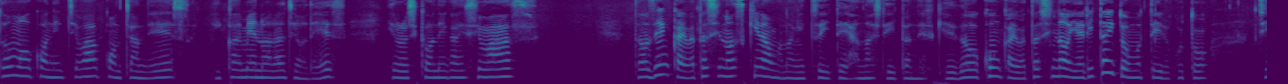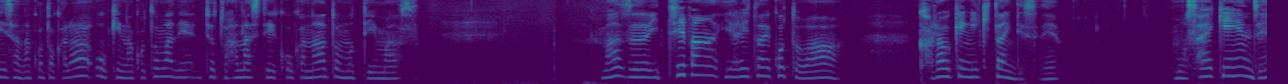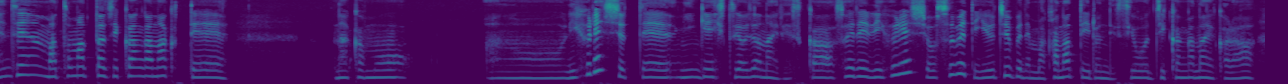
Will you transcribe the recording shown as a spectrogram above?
どうもこんにちはこんちゃんです。2回目のラジオです。よろしくお願いします。と前回私の好きなものについて話していたんですけれど今回私のやりたいと思っていること小さなことから大きなことまでちょっと話していこうかなと思っています。まず一番やりたいことはカラオケに行きたいんですね。もう最近全然まとまった時間がなくてなんかもうあのー、リフレッシュって人間必要じゃないですか。それでリフレッシュをすべて YouTube で賄っているんですよ。時間がないから。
